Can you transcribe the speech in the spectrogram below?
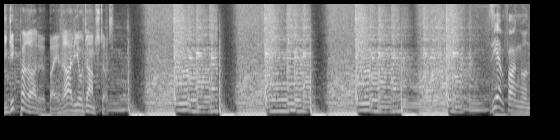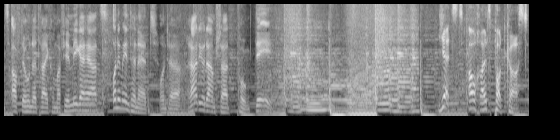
die Gigparade bei Radio Darmstadt. Sie empfangen uns auf der 103,4 MHz und im Internet unter radiodarmstadt.de. Jetzt auch als Podcast.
